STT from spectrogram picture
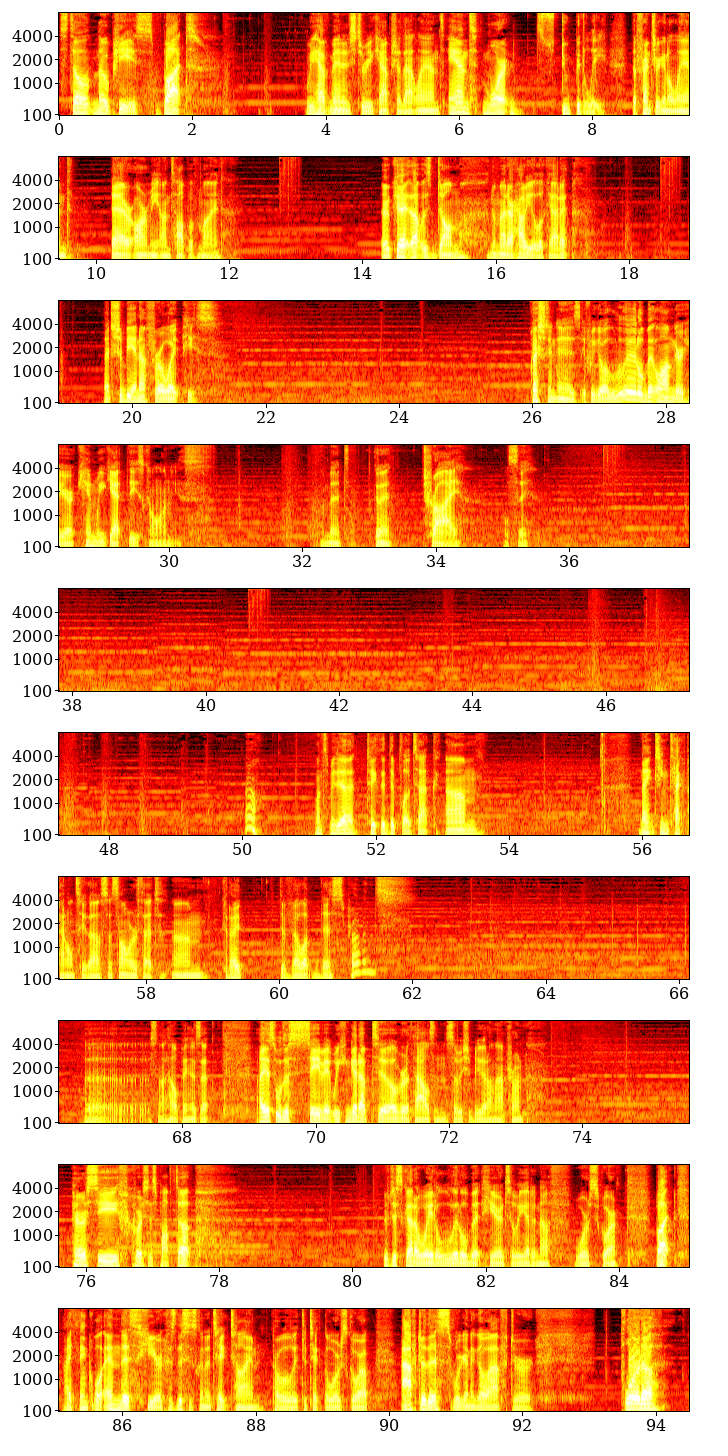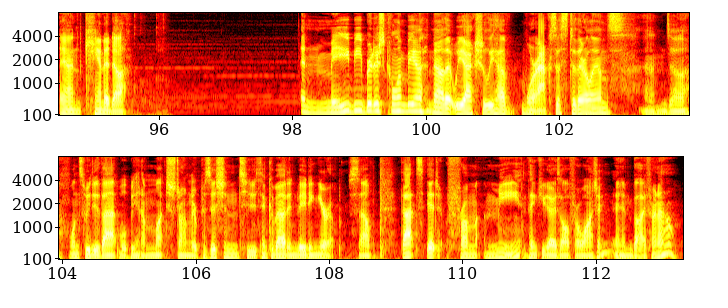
Still no peace, but we have managed to recapture that land. And more stupidly, the French are going to land their army on top of mine. Okay, that was dumb, no matter how you look at it. That should be enough for a white peace. Question is, if we go a little bit longer here, can we get these colonies? I'm gonna, gonna try. We'll see. Oh. Wants me to take the Diplotech. Um, 19 tech penalty though, so it's not worth it. Um, could I develop this province? Uh, it's not helping, is it? I guess we'll just save it. We can get up to over a thousand, so we should be good on that front. Heresy, of course, has popped up. We've just got to wait a little bit here till we get enough war score. But I think we'll end this here because this is going to take time probably to take the war score up. After this, we're going to go after Florida and Canada. And maybe British Columbia now that we actually have more access to their lands. And uh, once we do that, we'll be in a much stronger position to think about invading Europe. So that's it from me. Thank you guys all for watching, and bye for now.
